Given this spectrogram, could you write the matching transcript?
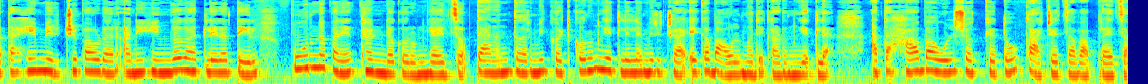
आता हे मिरची पावडर आणि हिंग घातलेलं तेल पूर्णपणे थंड करून घ्यायचं. त्यानंतर मी कट करून घेतलेल्या मिरच्या एका बाउलमध्ये काढून घेतल्या. आता हा बाउल शक्यतो काचेचा वापरायचा.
